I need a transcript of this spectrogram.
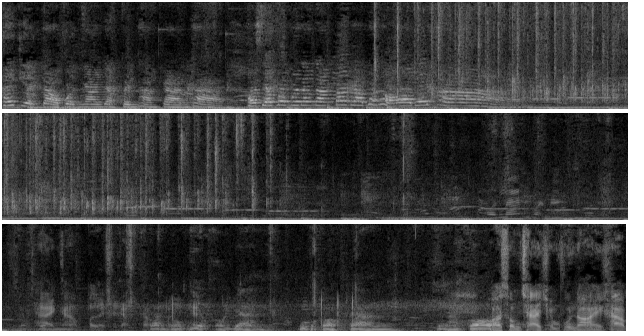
ให้เกียรติกล่าวผลงานอย่างเป็นทางการค่ะ ขอเสียงปรบมือดังๆต้อนรับท่านผอด้วยค่ะ การท่องเที่ยวเขาใหญ่ผู้ประกอบการสนามกอล์ฟวสมชายชมพูน้อยครับ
